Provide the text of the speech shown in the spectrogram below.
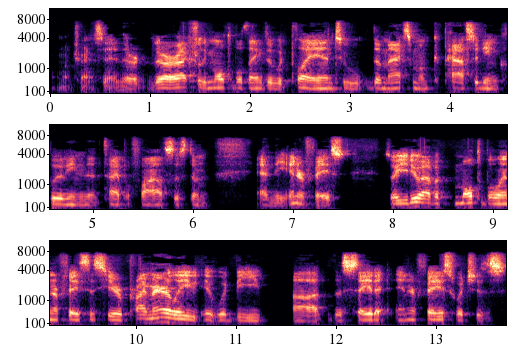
what am I trying to say? There, there are actually multiple things that would play into the maximum capacity, including the type of file system and the interface. So you do have a, multiple interfaces here. Primarily, it would be uh, the SATA interface, which is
